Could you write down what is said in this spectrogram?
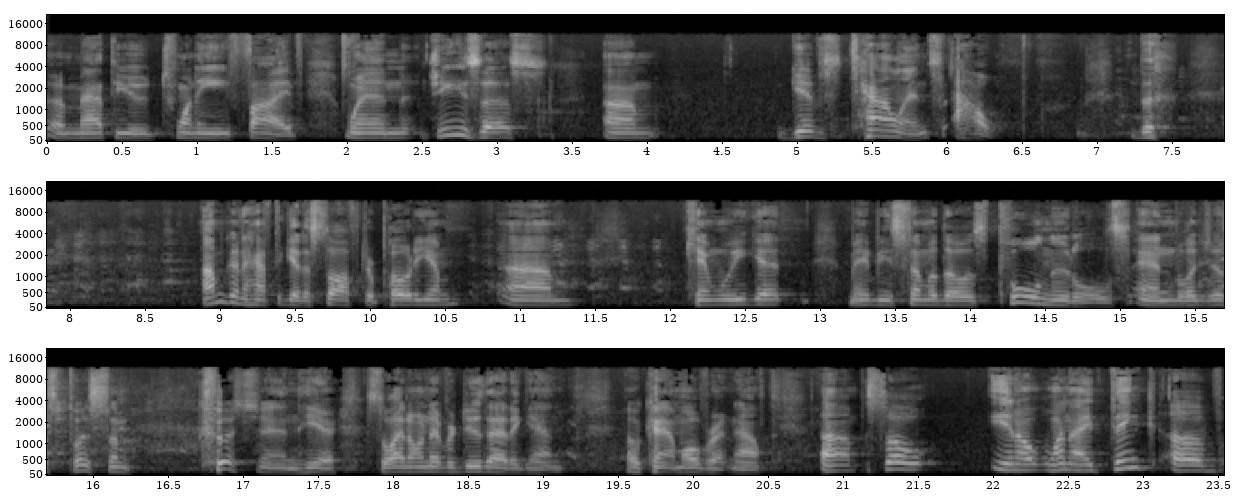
uh, Matthew 25 when Jesus um, gives talents. Ow. The, I'm going to have to get a softer podium. Um, can we get maybe some of those pool noodles and we'll just put some cushion here so I don't ever do that again? Okay, I'm over it now. Um, so you know, when I think of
